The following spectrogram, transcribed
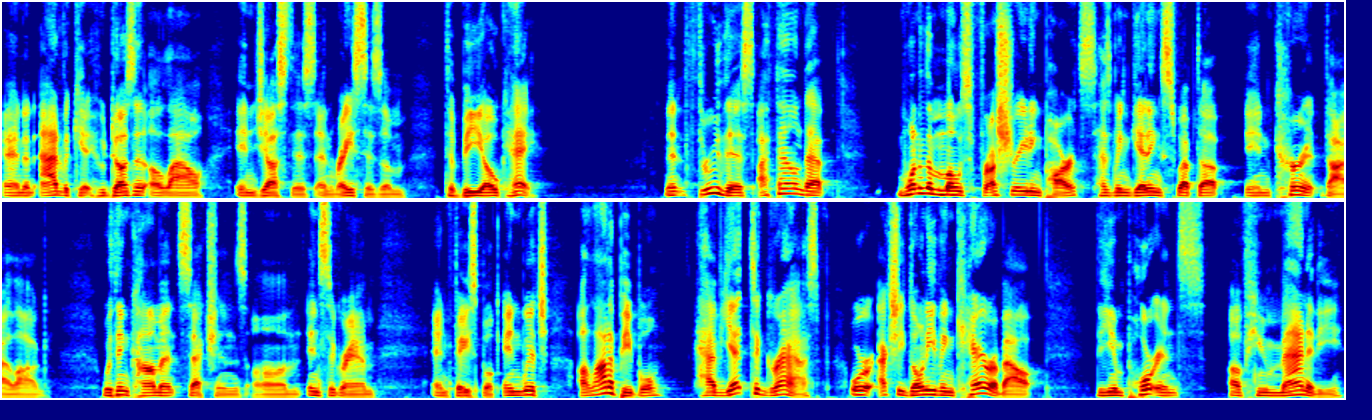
and an advocate who doesn't allow injustice and racism to be okay. And through this, I found that one of the most frustrating parts has been getting swept up in current dialogue within comment sections on Instagram and Facebook, in which a lot of people have yet to grasp or actually don't even care about the importance of humanity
